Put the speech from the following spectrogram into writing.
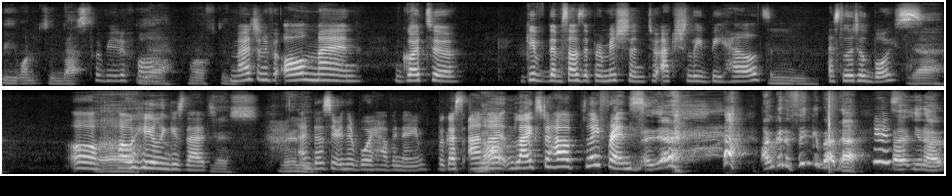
be wanting that. So beautiful. Yeah, more often. Imagine if all men got to give themselves the permission to actually be held Mm, as little boys. yeah, Oh, how Ah. healing is that? yes, really. And does your inner boy have a name? Because Anna No. likes to have play friends. Uh, yeah, I'm going to think about that. Yes. Uh, you know,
